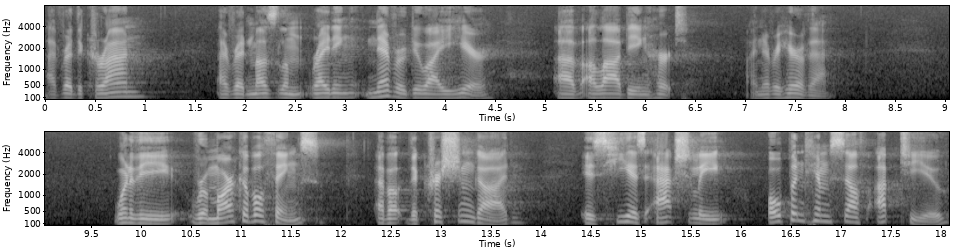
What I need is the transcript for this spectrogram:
I've read the Quran, I've read Muslim writing. Never do I hear of Allah being hurt. I never hear of that. One of the remarkable things about the Christian God is He has actually opened Himself up to you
